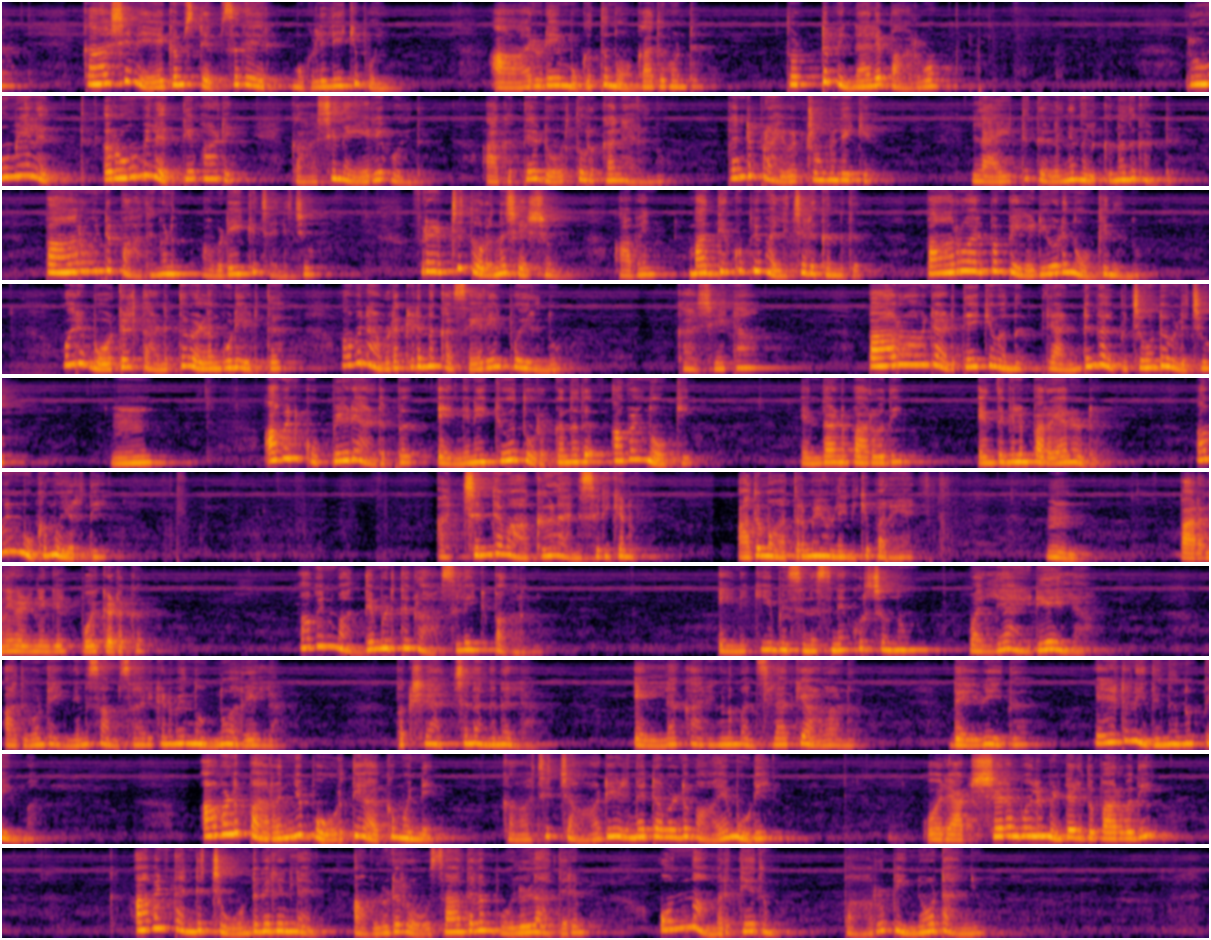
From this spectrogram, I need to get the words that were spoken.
കാശി വേഗം സ്റ്റെപ്സ് കയറി മുകളിലേക്ക് പോയി. ആരുടെയും മുഖത്ത് നോക്കാതെ കൊണ്ട് തൊട്ടു പിന്നാലെ പാർവം. റൂമിലെത്തി റൂമിലെത്തിയപാടെ കാശി നേരെ പോയത്. അകത്തെ ഡോർ തുറക്കാനായിരുന്നു. തന്റെ പ്രൈവറ്റ് റൂമിലേക്ക്. ലൈറ്റ് തെളിഞ്ഞു നിൽക്കുന്നത് കണ്ട് പാറുവിന്റെ പാദങ്ങളും അവിടേക്ക് ചലിച്ചു. ഫ്രിഡ്ജ് തുറന്ന ശേഷം അവൻ മദ്യക്കുപ്പി വലിച്ചെടുക്കുന്നത് പാറു അല്പം പേടിയോടെ നോക്കി നിന്നു. ഒരു ബോട്ടിൽ തണുത്ത വെള്ളം കൂടി എടുത്ത് അവൻ അവിടെ കിടന്ന കസേരയിൽ പോയിരുന്നു. കാശേട്ടാ പാറു അവന്റെ അടുത്തേക്ക് വന്ന് രണ്ടും കൽപ്പിച്ചുകൊണ്ട് വിളിച്ചു. അവൻ കുപ്പിയുടെ അടുപ്പ് എങ്ങനെയൊക്കെയോ തുറക്കുന്നത് അവൾ നോക്കി. എന്താണ് പാർവതി? എന്തെങ്കിലും പറയാനുണ്ടോ? അവൻ മുഖമുയർത്തി. അച്ഛന്റെ വാക്കുകൾ അനുസരിക്കണം. അത് മാത്രമേ ഉള്ളൂ എനിക്ക് പറയാൻ. "ഉം. പറഞ്ഞു കഴിഞ്ഞെങ്കിൽ പോയി കിടക്ക്. അവൻ മദ്യമെടുത്ത് ഗ്ലാസ്സിലേക്ക് പകർന്നു. എനിക്ക് ഈ ബിസിനസ്സിനെ കുറിച്ചൊന്നും വലിയ ഐഡിയ ഇല്ല. അതുകൊണ്ട് എങ്ങനെ സംസാരിക്കണമെന്നൊന്നും അറിയില്ല. പക്ഷേ അച്ഛൻ അങ്ങനല്ല. എല്ലാ കാര്യങ്ങളും മനസ്സിലാക്കിയ ആളാണ്. ദേവി ഇത് ഏട്ടൻ ഇതിൽ നിന്നും പിന്മ അവൾ പറഞ്ഞു പൂർത്തിയാക്കും മുന്നേ കാശി ചാടി എഴുന്നേറ്റ് അവളുടെ വായ മൂടി. ഒരക്ഷരം പോലും ഇണ്ടരുത് പാർവതി. അവൻ തന്റെ ചൂണ്ടുവിരലിനാൽ അവളുടെ റോസാതളം പോലുള്ള അതരം ഒന്ന് അമർത്തിയതും പാറു പിന്നോട്ടാഞ്ഞു.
